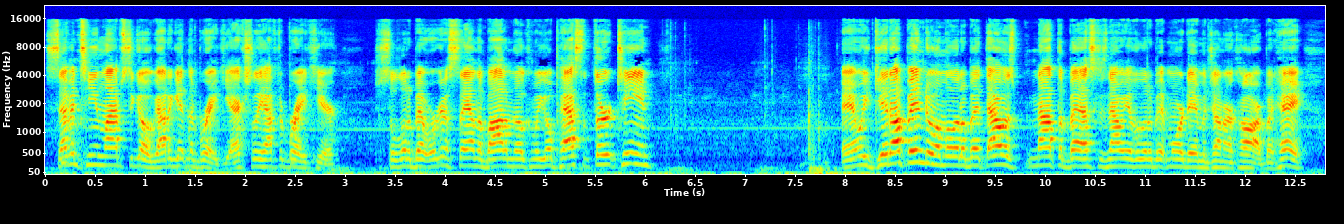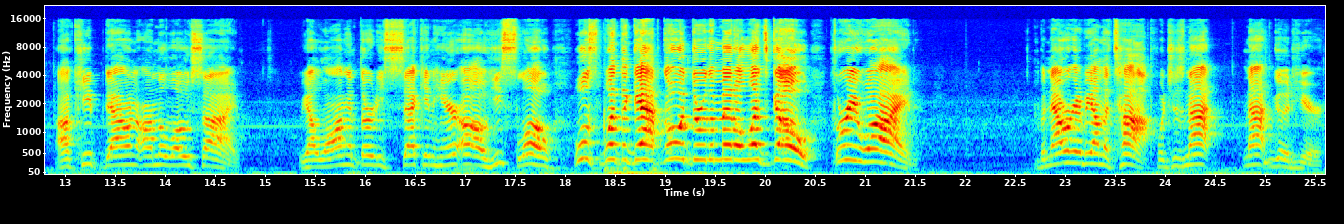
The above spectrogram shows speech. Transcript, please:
17 laps to go. Got to get in the brake. You actually have to brake here. Just a little bit. We're going to stay on the bottom, though. Can we go past the 13? And we get up into him a little bit. That was not the best because now we have a little bit more damage on our car. But, hey, I'll keep down on the low side. We got long and 32nd here. Uh oh he's slow. We'll split the gap going through the middle. Let's go. Three wide. But now we're going to be on the top, which is not, not good here.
